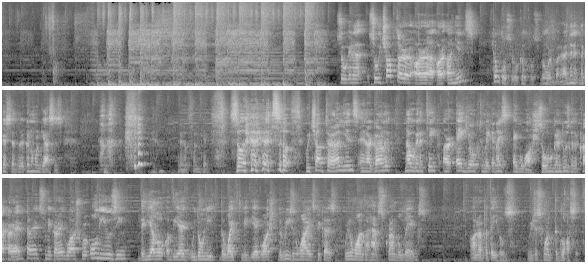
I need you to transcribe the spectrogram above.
So we're gonna, so we chopped our our, uh, our onions. Come closer, Will, come closer. Don't worry about it. I didn't, like I said, I got no more gases. Guy. So, so we chopped our onions and our garlic. Now we're gonna take our egg yolk to make a nice egg wash. So what we're gonna do is gonna crack our egg. Our eggs to make our egg wash. We're only using the yellow of the egg. We don't need the white to make the egg wash. The reason why is because we don't want to have scrambled eggs on our potatoes. We just want to gloss it.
